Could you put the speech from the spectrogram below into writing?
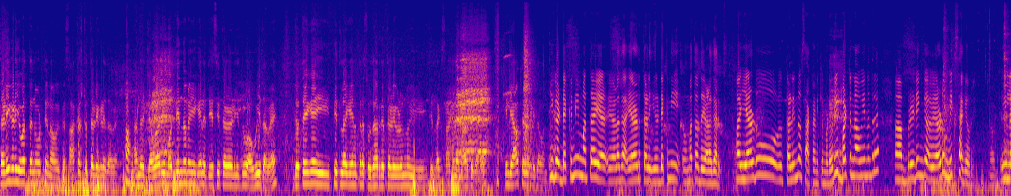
ತಳಿಗಳು ಇವತ್ತು ನೋಡ್ತೀವಿ ನಾವು ಈಗ ಸಾಕಷ್ಟು ತಳಿಗಳಿದಾವೆ. ಅಂದ್ರೆ ಜವಾರಿ ಮೊದಲಿಂದನೂ ಈಗೇನು ದೇಸಿ ತಳಿಗಳಿದ್ದು ಅವು ಇದಾವೆ. ಜೊತೆಗೆ ಈ ಇತ್ತಿತ್ತಲಾಗಿ ಏನಂತಾರೆ ಸುಧಾರಿತ ತಳಿಗಳನ್ನು ಈ ಇತ್ತಿತ್ತಲಾಗಿ ಸಾಕಣೆ ಮಾಡ್ತಿದ್ದಾರೆ. ಇಲ್ಲಿ ಯಾವ ತಳಿಗಳಿದಾವೆ ಈಗ ಡೆಕ್ನಿ ಮತ್ತು ಎಳಗ ಎರಡು ತಳಿ ಡೆಕ್ನಿ ಮತ್ತು ಅದು ಎಳಗಾರಿ. ಆ ಎರಡು ತಳಿನೂ ಸಾಕಾಣಿಕೆ ಮಾಡೇವ್ರಿ. ಬಟ್ ನಾವು ಏನಂದ್ರೆ ಬ್ರೀಡಿಂಗ್ ಎರಡು ಮಿಕ್ಸ್ ಆಗ್ಯಾವ್ರಿ. ಇಲ್ಲ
